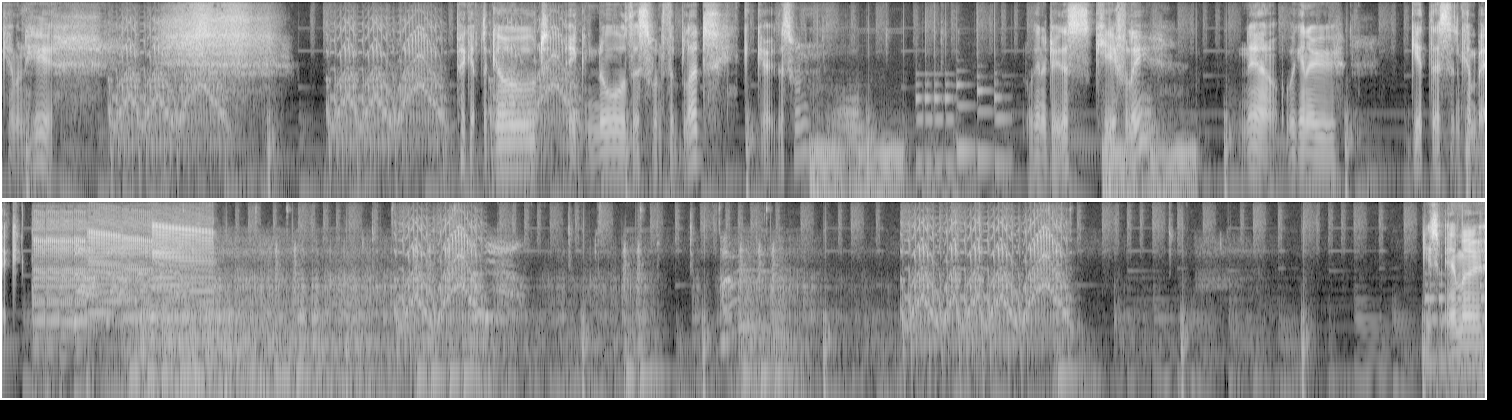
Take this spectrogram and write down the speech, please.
Come in here. Pick up the gold. Ignore this one for the blood. Go this one. We're going to do this carefully. Now, we're going to get this and come back. Get some ammo.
